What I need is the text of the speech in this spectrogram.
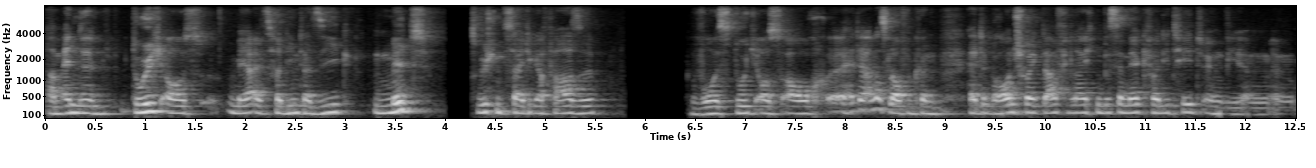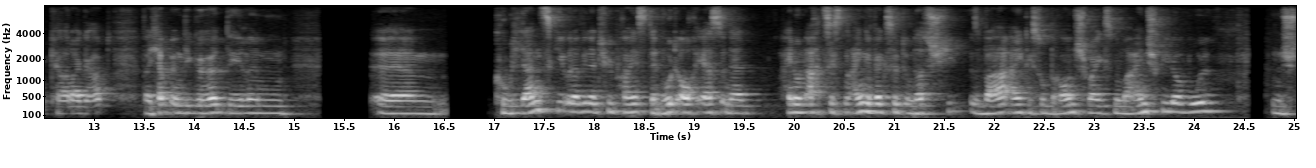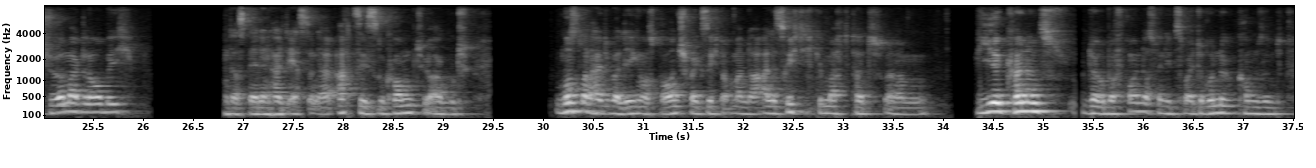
Am Ende durchaus mehr als verdienter Sieg mit zwischenzeitiger Phase, wo es durchaus auch äh, hätte anders laufen können. Hätte Braunschweig da vielleicht ein bisschen mehr Qualität irgendwie im, im Kader gehabt. Weil ich habe irgendwie gehört, deren ähm, Kubilanski oder wie der Typ heißt, der wurde auch erst in der 81. eingewechselt und das war eigentlich so Braunschweigs Nummer 1 Spieler wohl. Ein Stürmer, glaube ich. Und dass der dann halt erst in der 80. kommt, ja gut, muss man halt überlegen aus Braunschweigs Sicht, ob man da alles richtig gemacht hat. Ähm, wir können uns darüber freuen, dass wir in die zweite Runde gekommen sind,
